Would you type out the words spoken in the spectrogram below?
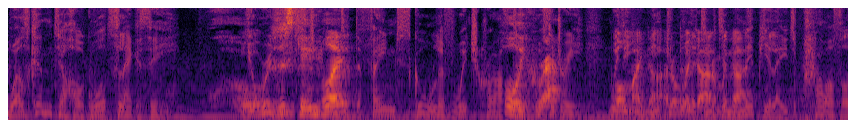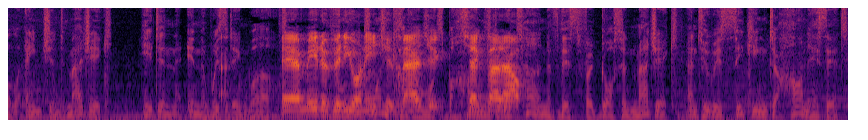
Welcome to Hogwarts Legacy. Whoa, You're is this gameplay? at the famed School of Witchcraft Holy and crap. Wizardry with Oh a my unique God, oh ability God, oh to manipulate powerful ancient magic hidden in the wizarding world. Hey, I made a video on ancient magic. Check behind that the return of this forgotten magic and who is seeking to harness it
